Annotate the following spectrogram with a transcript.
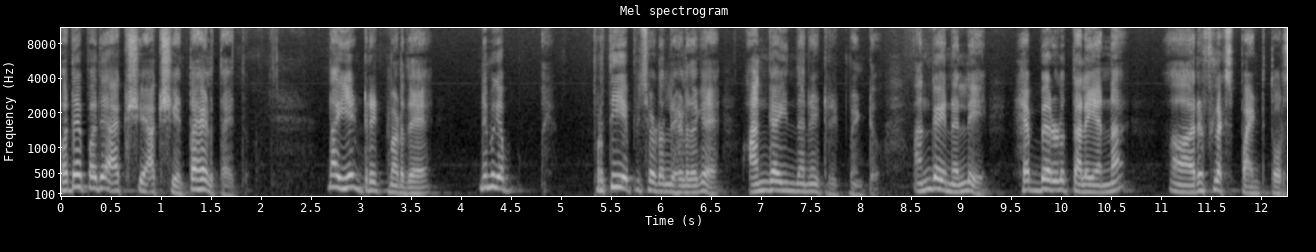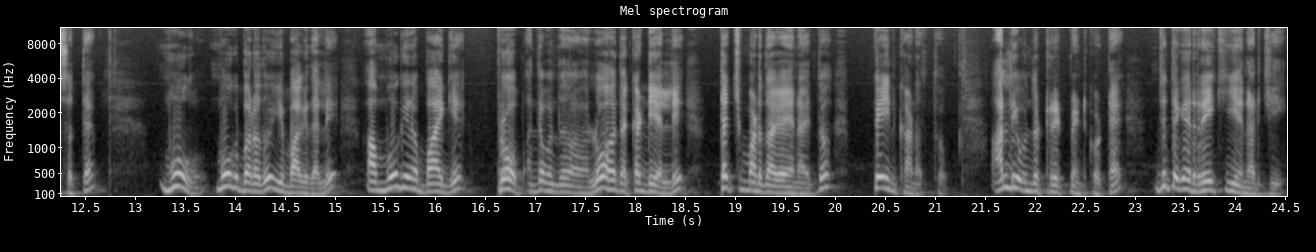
ಪದೇ ಪದೇ ಆಕ್ಷಿ ಆಕ್ಷಿ ಅಂತ ಹೇಳ್ತಾ ಇತ್ತು. ನಾ ಏನು ಟ್ರೀಟ್ ಮಾಡಿದೆ? ನಿಮಗೆ ಪ್ರತಿ ಎಪಿಸೋಡಲ್ಲಿ ಹೇಳಿದಾಗೆ ಅಂಗೈಯಿಂದನೇ ಟ್ರೀಟ್ಮೆಂಟು. ಅಂಗೈನಲ್ಲಿ ಹೆಬ್ಬೆರಳು ತಲೆಯನ್ನು ರಿಫ್ಲೆಕ್ಸ್ ಪಾಯಿಂಟ್ ತೋರಿಸುತ್ತೆ. ಮೂಗು ಮೂಗು ಬರೋದು ಈ ಭಾಗದಲ್ಲಿ. ಆ ಮೂಗಿನ ಬಾಯಿಗೆ ಪ್ರೋಬ್ ಅಂದರೆ ಒಂದು ಲೋಹದ ಕಡ್ಡಿಯಲ್ಲಿ ಟಚ್ ಮಾಡಿದಾಗ ಏನಾಯಿತು? ಪೇಯ್ನ್ ಕಾಣಿಸ್ತು. ಅಲ್ಲಿ ಒಂದು ಟ್ರೀಟ್ಮೆಂಟ್ ಕೊಟ್ಟೆ. ಜೊತೆಗೆ ರೇಖಿ ಎನರ್ಜಿ.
